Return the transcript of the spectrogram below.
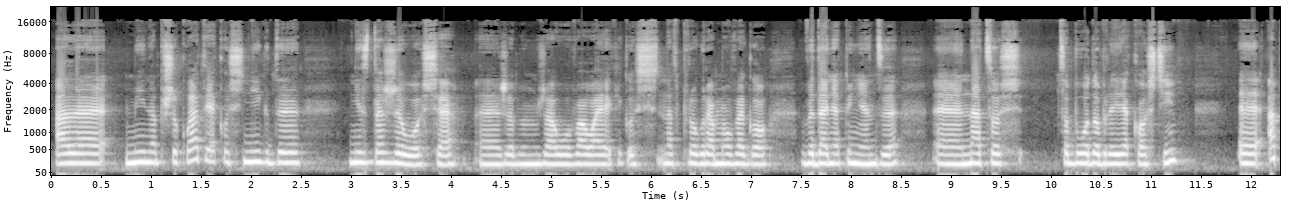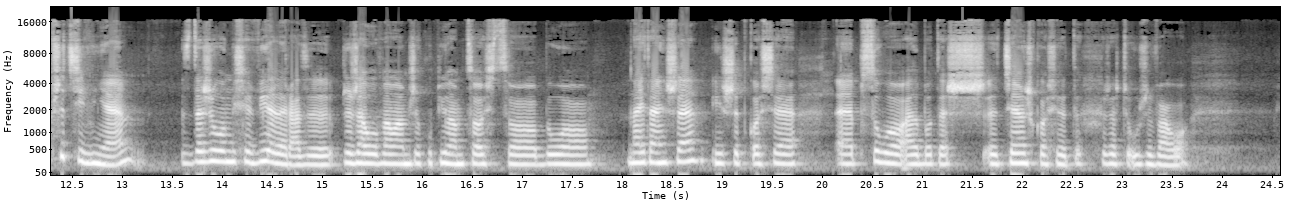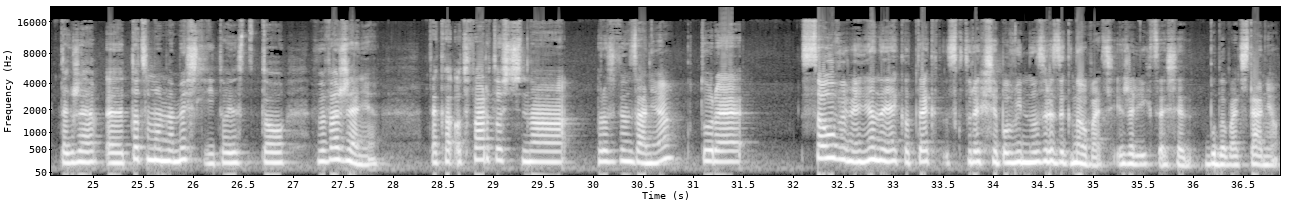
ale mi na przykład jakoś nigdy nie zdarzyło się, e, żebym żałowała jakiegoś nadprogramowego wydania pieniędzy e, na coś, co było dobrej jakości. A przeciwnie, zdarzyło mi się wiele razy, że żałowałam, że kupiłam coś, co było najtańsze i szybko się psuło, albo też ciężko się tych rzeczy używało. Także to, co mam na myśli, to jest to wyważenie taka otwartość na rozwiązania, które są wymieniane jako te, z których się powinno zrezygnować, jeżeli chce się budować tanio.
